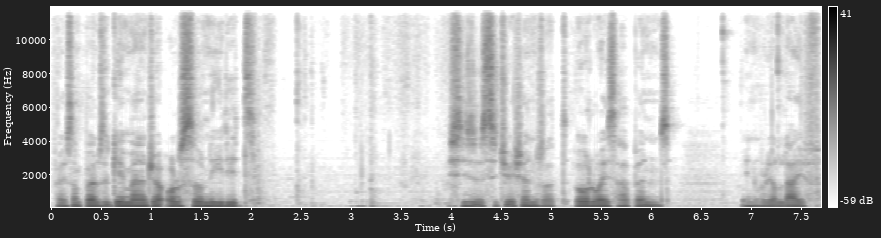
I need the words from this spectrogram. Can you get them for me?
For example the game manager also need it this is a situation that always happens in real life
